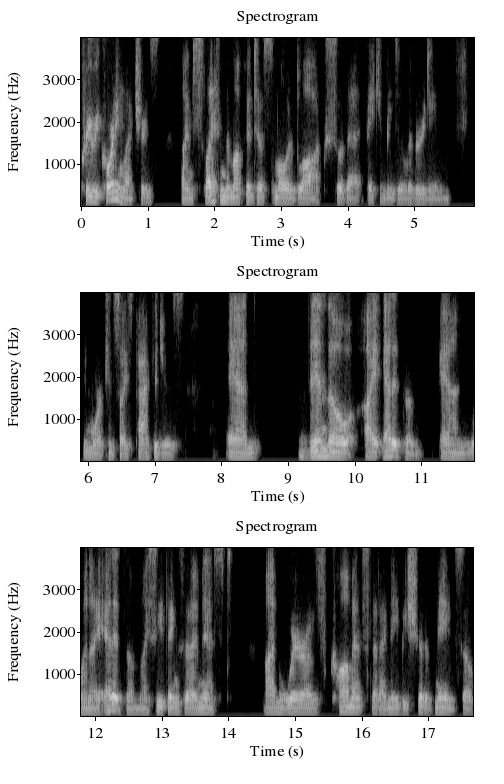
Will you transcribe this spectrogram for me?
pre-recording lectures i'm slicing them up into smaller blocks so that they can be delivered in in more concise packages and then, though, I edit them. And when I edit them, I see things that I missed. I'm aware of comments that I maybe should have made. So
